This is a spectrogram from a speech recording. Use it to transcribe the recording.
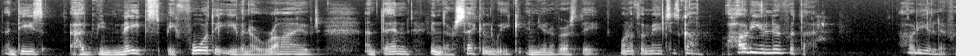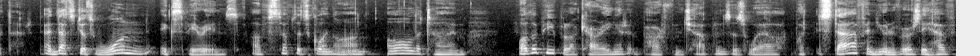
And these had been mates before they even arrived. And then in their second week in university, one of the mates is gone. How do you live with that? How do you live with that? And that's just one experience of stuff that's going on all the time. Other people are carrying it apart from chaplains as well. But staff in university have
